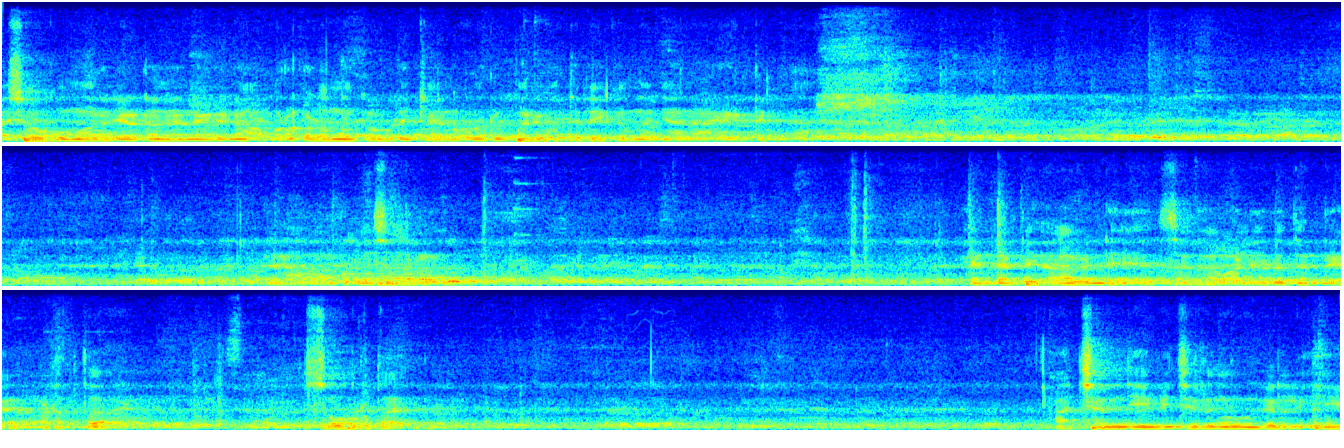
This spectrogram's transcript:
അശോക് കുമാർ ചേട്ടൻ എന്നെ ഇങ്ങനെ അമറുകളെന്നൊക്കെ വിളിക്കാനുള്ളൊരു പരുവത്തിലേക്കൊന്നും രാമൻപിള്ള സാറ് എന്റെ പിതാവിന്റെ സഹവാണിയുടെ തന്റെ അടുത്ത സുഹൃത്തായിരുന്നു. അച്ഛൻ ജീവിച്ചിരുന്നുവെങ്കിൽ ഈ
